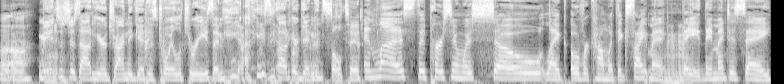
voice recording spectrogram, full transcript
Mans is just out here trying to get his toiletries, and he, he's out here getting insulted. unless the person was so like overcome with excitement Mm-hmm. they they meant to say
